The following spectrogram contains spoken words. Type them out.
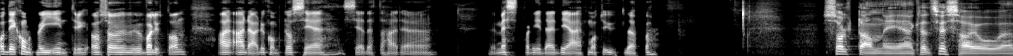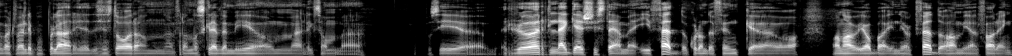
Og det kommer til å gi inntrykk. Og så valutaen er, er, der du kommer til å se, se dette her eh, mest, fordi det, det, er på en måte utløpet. Soltan i Credit Suisse har jo eh, vært veldig populær i de siste årene, for han har skrevet mye om eh, liksom eh, si, rørleggersystemet i Fed og hvordan det funker. og han har jo jobba i New York Fed og har mye erfaring.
